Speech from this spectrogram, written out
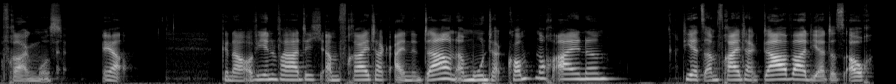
fragen muss. Ja. Genau, auf jeden Fall hatte ich am Freitag eine da und am Montag kommt noch eine, die jetzt am Freitag da war. Die hat das auch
